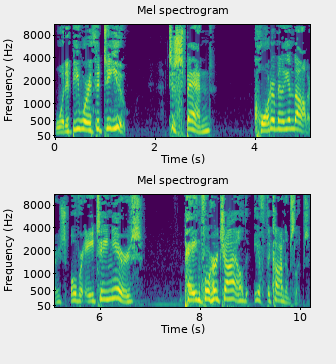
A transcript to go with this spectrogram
Would it be worth it to you to spend quarter million dollars over 18 years paying for her child if the condom slips?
